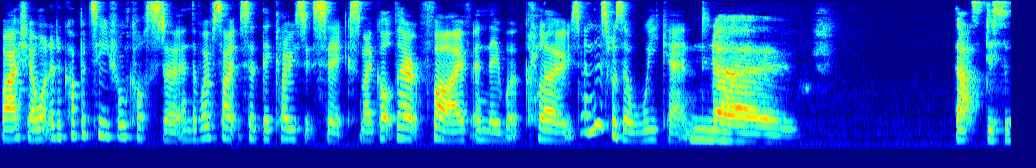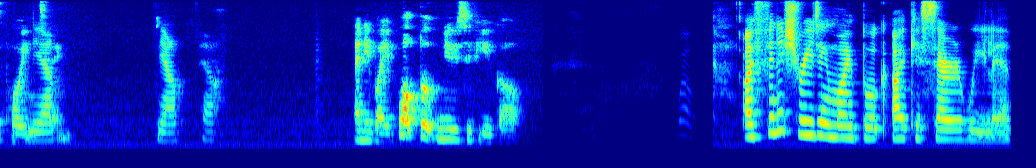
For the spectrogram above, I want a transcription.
Well, actually, I wanted a cup of tea from Costa, and the website said they closed at six, and I got there at five, and they were closed. And this was a weekend. No. That's disappointing. Yeah. Yeah, yeah. Anyway, what book news have you got? I finished reading my book I Kissed Shara Wheeler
